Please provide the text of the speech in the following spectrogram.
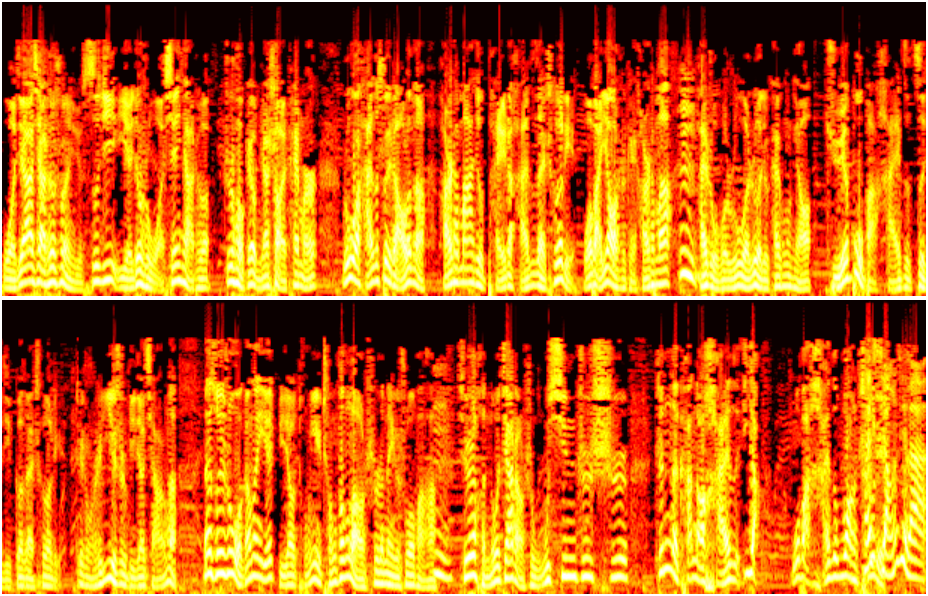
我家下车顺序，司机也就是我先下车，之后给我们家少爷开门。如果孩子睡着了呢，孩儿他妈就陪着孩子在车里，我把钥匙给孩儿他妈。嗯，还嘱咐如果热就开空调，绝不把孩子自己搁在车里。这种是意识比较强的。那所以说我刚才也比较同意程峰老师的那个说法哈。嗯，其实很多家长是无心之失，真的看到孩子，哎呀，我把孩子忘车里，才想起来。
